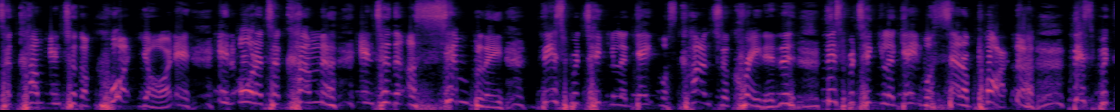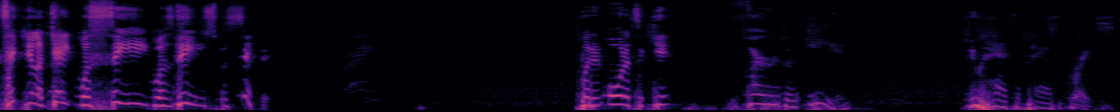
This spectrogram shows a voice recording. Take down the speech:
to come into the courtyard and in order to come uh, into the assembly, this particular gate was consecrated. This particular gate was set apart. This particular gate was see, was deemed specific. But in order to get further in, you had to pass grace.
